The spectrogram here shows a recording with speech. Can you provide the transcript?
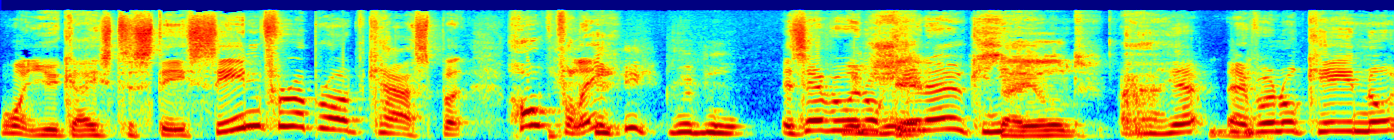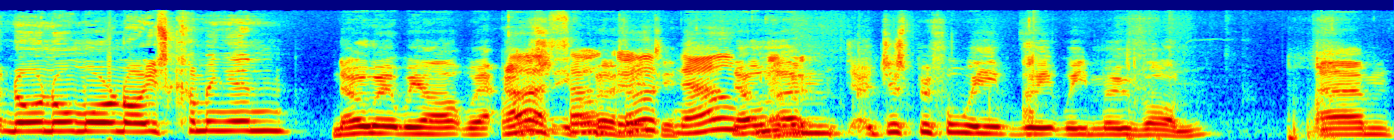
I want you guys to stay sane for a broadcast. But hopefully, Wibble. is everyone okay Ship now? Can you, sailed. yeah, everyone okay? No, no, no more noise coming in. No, we, we are. We're No, absolutely sound perfect. good here. now. No, No, um, just before we, we, we move on, um,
